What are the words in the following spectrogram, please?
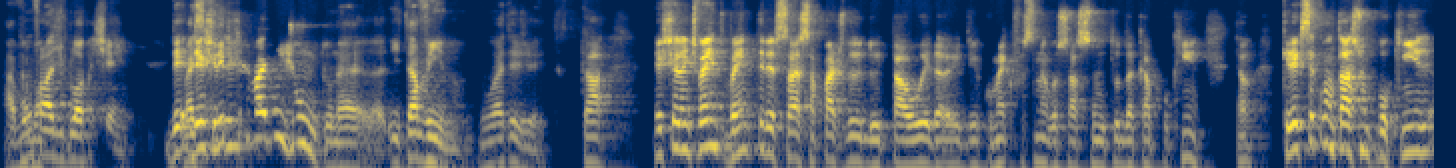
Ah, vamos tá falar de blockchain. De, mas deixa, cripto vai vir junto, né? E está vindo, não vai ter jeito. Tá. Deixa, a gente vai, vai interessar essa parte do, do Itaú e da, de como é que foi essa negociação e tudo daqui a pouquinho. Então, queria que você contasse um pouquinho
